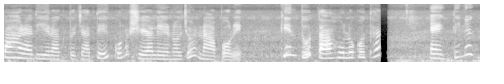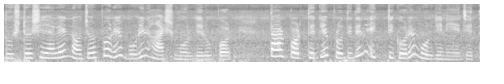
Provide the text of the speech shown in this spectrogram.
পাহারা দিয়ে রাখতো যাতে কোনো শেয়ালের নজর না পড়ে। কিন্তু তা হলো কোথায়? একদিন এক দুষ্ট শেয়ালের নজর পড়ে বুড়ির হাঁস মুরগির উপর। তারপর থেকে প্রতিদিন একটি করে মুরগি নিয়ে যেত।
